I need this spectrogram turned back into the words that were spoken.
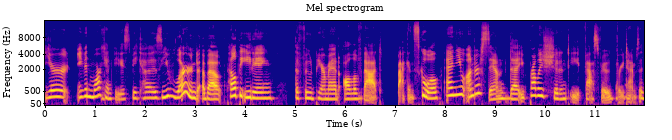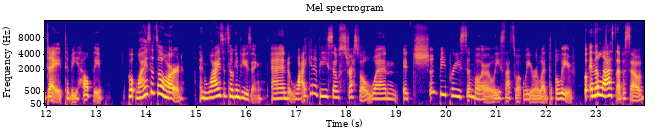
you're even more confused because you've learned about healthy eating, the food pyramid, all of that back in school, and you understand that you probably shouldn't eat fast food three times a day to be healthy. But why is it so hard? And why is it so confusing? And why can it be so stressful when it should be pretty simple, or at least that's what we were led to believe? In the last episode,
